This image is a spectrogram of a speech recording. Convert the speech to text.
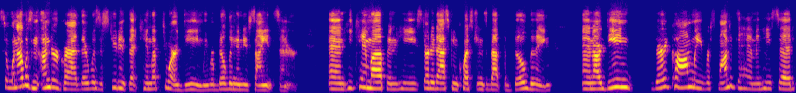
so when I was an undergrad there was a student that came up to our dean. We were building a new science center. And he came up and he started asking questions about the building. And our dean very calmly responded to him and he said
